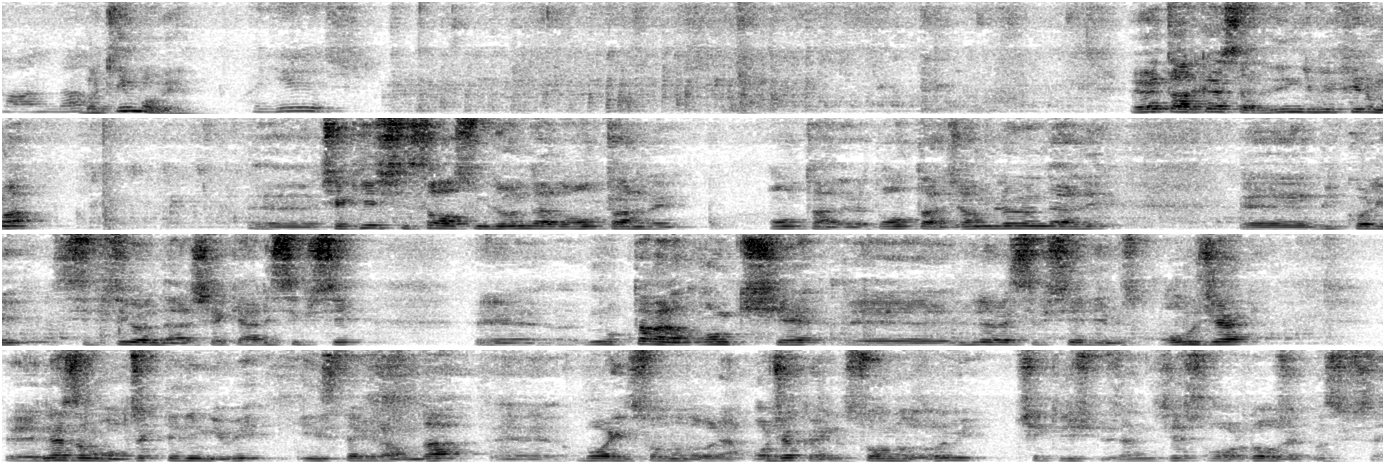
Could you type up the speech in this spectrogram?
Şu anda. Bakayım mı bir? Hayır. Evet arkadaşlar dediğim gibi firma e, çekiliş için sağ olsun gönderdi 10 tane 10 tane evet 10 tane cam bile gönderdi. E, bir koli sipsi gönderdi şekerli sipsi. E, muhtemelen 10 kişiye e, lüle ve sipsi hediyemiz olacak. E, ne zaman olacak dediğim gibi Instagram'da e, bu ayın sonuna doğru yani Ocak ayının sonuna doğru bir çekiliş düzenleyeceğiz. Orada olacak nasipse.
